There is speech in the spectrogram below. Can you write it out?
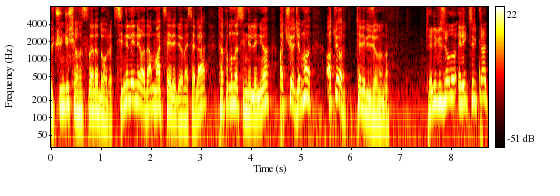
üçüncü şahıslara doğru. Sinirleniyor adam maç seyrediyor mesela. Takımına sinirleniyor. Açıyor camı atıyor televizyonunu. Televizyonu elektrikten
